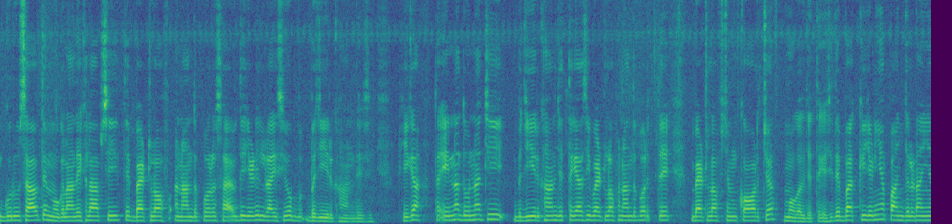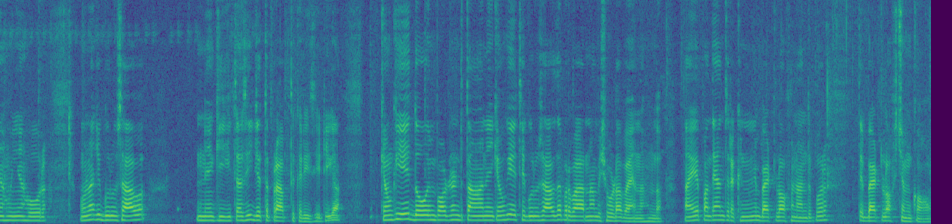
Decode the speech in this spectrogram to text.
ਗੁਰੂ ਸਾਹਿਬ ਤੇ ਮੁਗਲਾਂ ਦੇ ਖਿਲਾਫ ਸੀ ਤੇ ਬੈਟਲ ਆਫ ਆਨੰਦਪੁਰ ਸਾਹਿਬ ਦੀ ਜਿਹੜੀ ਲੜਾਈ ਸੀ ਉਹ ਬ- ਵਜ਼ੀਰ ਖਾਨ ਦੀ ਸੀ। ਠੀਕ ਆ? ਤਾਂ ਇਹਨਾਂ ਦੋਨਾਂ 'ਚ ਹੀ ਵਜ਼ੀਰ ਖਾਨ ਜਿੱਤ ਗਿਆ ਸੀ ਬੈਟਲ ਆਫ ਆਨੰਦਪੁਰ ਤੇ ਬੈਟਲ ਆਫ ਚਮਕੌਰ 'ਚ ਮੁਗਲ ਜਿੱਤ ਗਏ ਸੀ। ਤੇ ਬਾਕੀ ਜਿਹੜੀਆਂ ਪੰਜ ਲੜਾਈਆਂ ਹੋਈਆਂ ਹੋਰ, ਉਹਨਾਂ 'ਚ ਗੁਰੂ ਸਾਹਿਬ ਨੇ ਕੀ ਕੀਤਾ ਸੀ? ਜਿੱਤ ਪ੍ਰਾਪਤ ਕਰੀ ਸੀ। ਠੀਕ ਆ? ਕਿਉਂਕਿ ਇਹ ਦੋ ਇੰਪੋਰਟੈਂਟ ਤਾਂ ਨੇ, ਕਿਉਂਕਿ ਇੱਥੇ ਗੁਰੂ ਸਾਹਿਬ ਦਾ ਪਰਿਵਾਰ ਨਾਲ ਵਿਛੋੜਾ ਪੈ ਜਾਂਦਾ ਹੁੰਦਾ। ਤਾਂ ਇਹ ਆਪਾਂ ਧਿਆਨ 'ਚ ਰੱਖਣੇ ਨੇ ਬੈਟਲ ਆਫ ਆਨੰਦਪੁਰ ਤੇ ਬੈਟਲ ਆਫ ਚਮਕੌਰ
